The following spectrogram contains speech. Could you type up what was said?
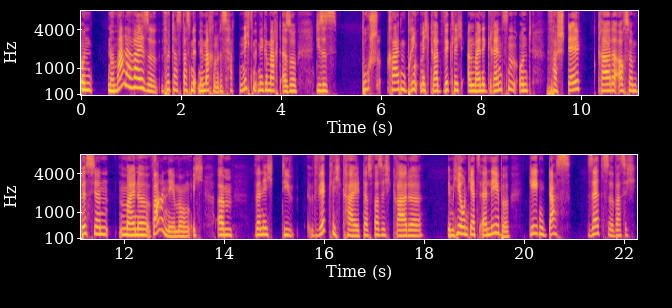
und normalerweise wird das was mit mir machen. Und das hat nichts mit mir gemacht. Also dieses Buchschreiben bringt mich gerade wirklich an meine Grenzen und verstellt gerade auch so ein bisschen meine Wahrnehmung. Ich, ähm, wenn ich die Wirklichkeit, das, was ich gerade im Hier und Jetzt erlebe, gegen das setze, was ich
